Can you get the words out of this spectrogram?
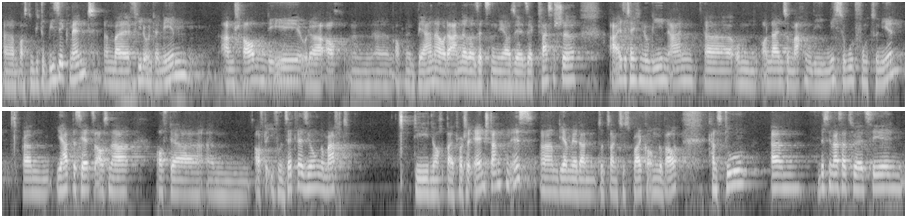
äh, aus dem B2B-Segment, äh, weil viele Unternehmen am Schrauben.de oder auch, äh, auch ein Berner oder andere setzen ja sehr, sehr klassische alte Technologien an, äh, um online zu machen, die nicht so gut funktionieren. Ähm, ihr habt das jetzt aus einer auf der, ähm, auf der iPhone Z-Version gemacht die noch bei Project A entstanden ist. Ähm, die haben wir dann sozusagen zu Spriker umgebaut. Kannst du ähm, ein bisschen was dazu erzählen?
